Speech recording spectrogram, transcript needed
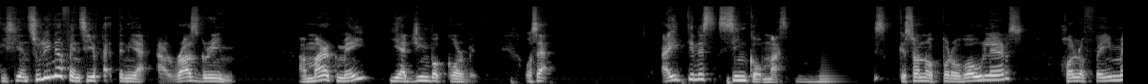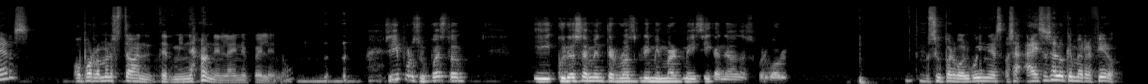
y si en su línea ofensiva tenía a Ross Green, a Mark May y a Jimbo Corbett. O sea, ahí tienes cinco más que son o Pro Bowlers, Hall of Famers o por lo menos estaban, terminaron en la NFL, ¿no? Sí, por supuesto. Y curiosamente, Ross Grimm y Mark Macy ganaron el Super Bowl. Super Bowl winners, o sea, a eso es a lo que me refiero.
